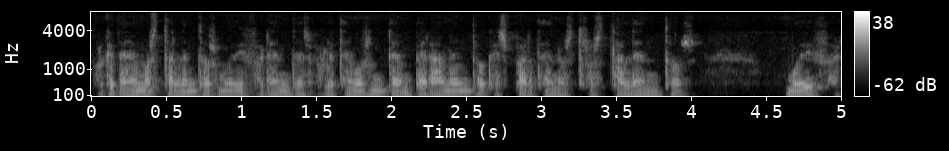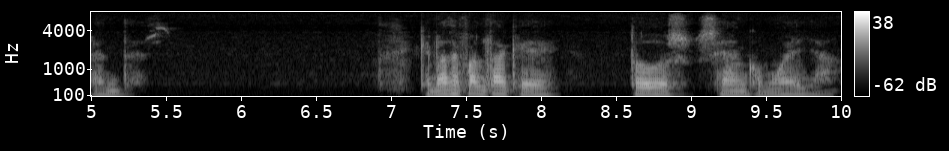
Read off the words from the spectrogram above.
porque tenemos talentos muy diferentes, porque tenemos un temperamento que es parte de nuestros talentos muy diferentes. Que no hace falta que todos sean como ella,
